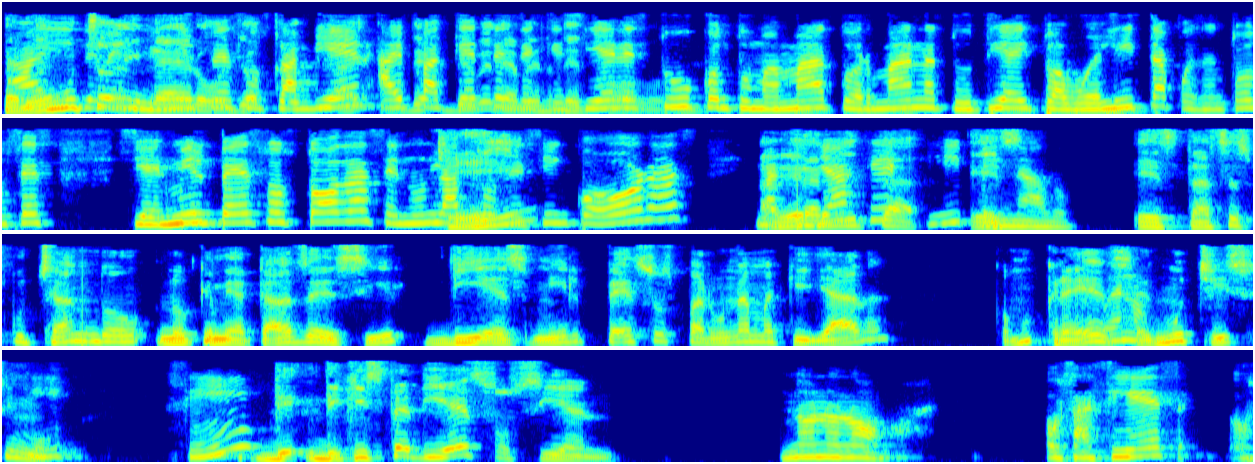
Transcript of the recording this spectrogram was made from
Pero hay mucho 20 mil dinero. pesos también. Hay paquetes de, que de si eres tú con tu mamá, tu hermana, tu tía y tu abuelita, pues entonces 100 mil pesos todas en un lapso ¿Qué? de cinco horas, ver, maquillaje Anita, y es- peinado. ¿Estás escuchando lo que me acabas de decir? ¿10 mil pesos para una maquillada? ¿Cómo crees? Bueno, es muchísimo. ¿Sí? ¿Sí? Di- ¿Dijiste 10 o 100? No, no, no. O sea, si es, o-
